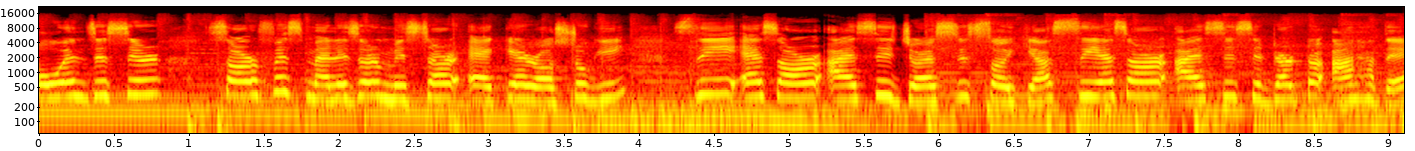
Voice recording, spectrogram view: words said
অ' এন জি চিৰ surface manager mister A K Rastogi C S R I C Jayashree Saikia C S R I C Siddharth আনহাতে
